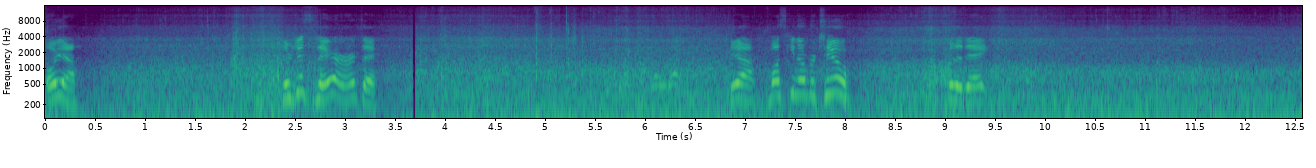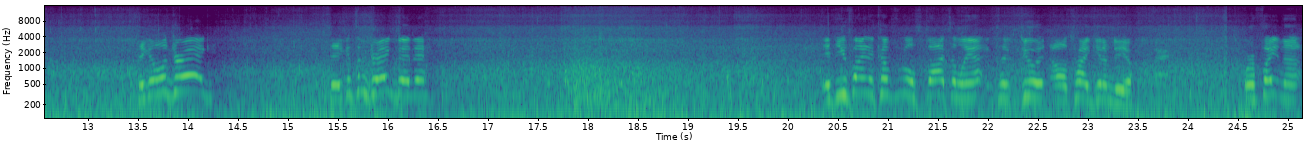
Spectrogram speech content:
Oh yeah. They're just there, aren't they? Yeah, muskie number two for the day. Taking a little drag. Taking some drag, baby. If you find a comfortable spot to land to do it, I'll try to get them to you. We're fighting the,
